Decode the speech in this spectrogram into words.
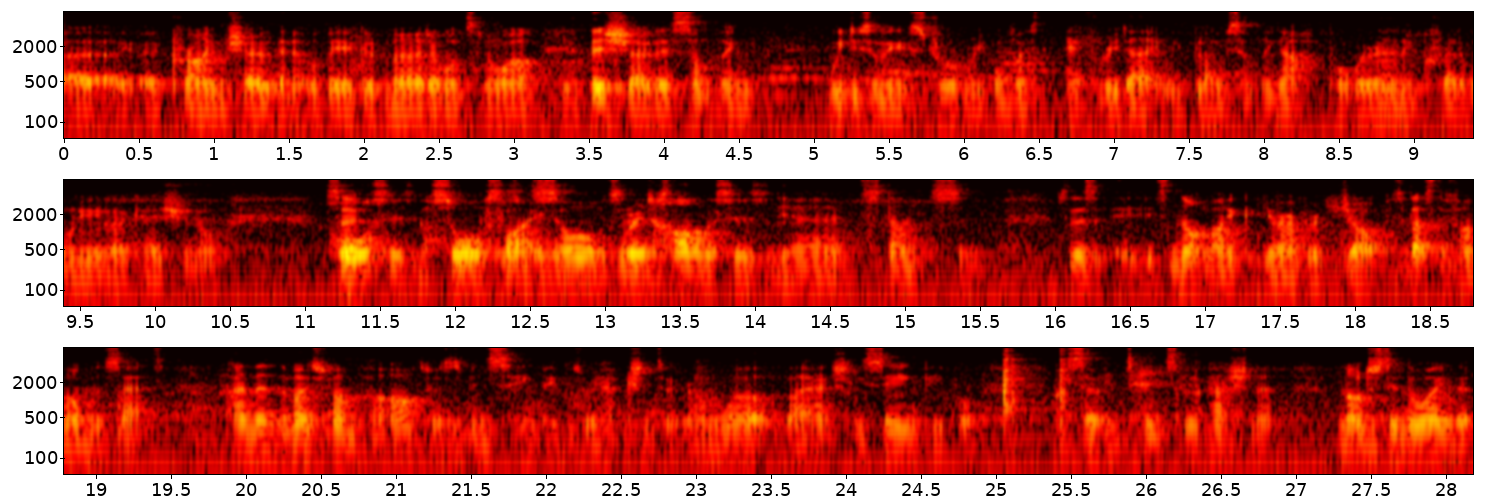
a, a crime show, then it will be a good murder once in a while. Yeah. This show, there's something. We do something extraordinary almost every day. We blow something up, or we're in an incredible new location, or So- horses and sword horses and fighting. swords and we're in and harnesses. And yeah, stunts and so there's it's not like your average job. So that's the fun on the set. And then the most fun part afterwards has been seeing people's reaction to it around the world. Like actually seeing people be so intensely passionate. Not just in the way that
